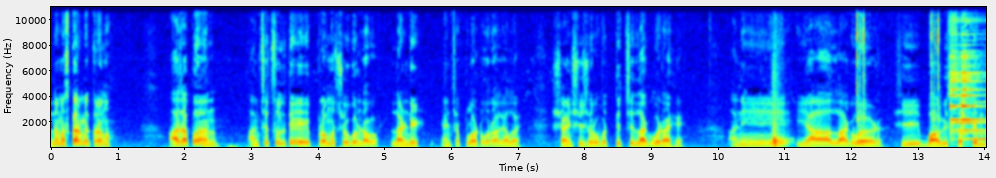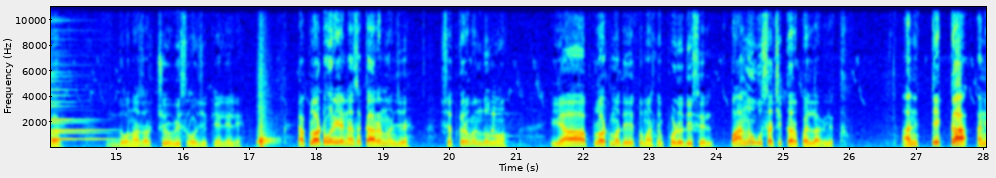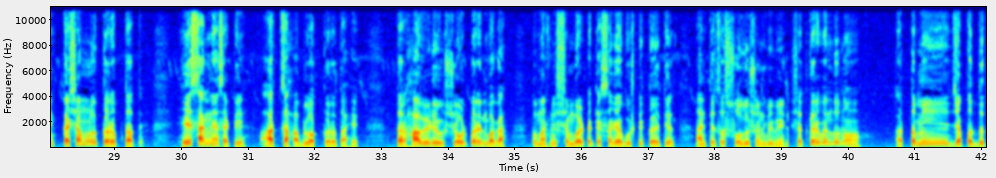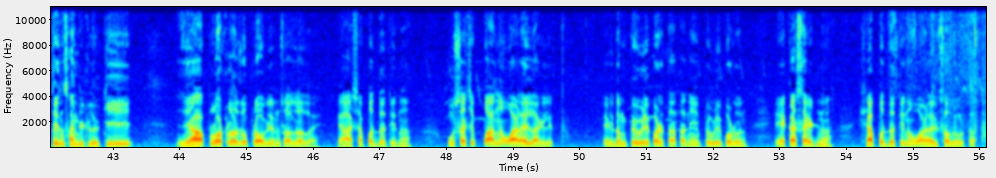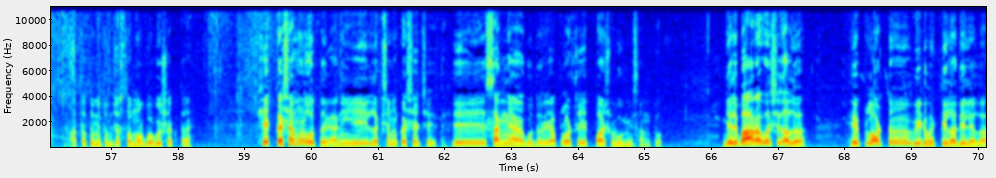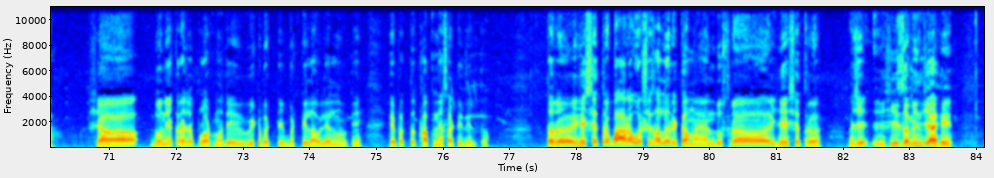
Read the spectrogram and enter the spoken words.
नमस्कार मित्रांनो. आज आपण आमचे चुलते प्रमोद शिवगोंडा लांडे यांच्या प्लॉटवर आलेलो आहे. शहाऐंशी झिरो बत्तीसची लागवड आहे आणि या लागवड ही बावीस सप्टेंबर दोन हजार चोवीस रोजी केलेली आहे. या प्लॉटवर येण्याचं कारण म्हणजे शेतकरी बंधूंनो या प्लॉटमध्ये तुम्हाला पुढं दिसेल पानं ऊसाची करपायला लागलेत. आणि ते का आणि कशामुळं करपतात? हे सांगण्यासाठी आजचा हा ब्लॉग करत आहे. तर हा व्हिडिओ शेवटपर्यंत बघा. तुम्हाला शंभर टक्के सगळ्या गोष्टी कळतील आणि त्याचं सोल्युशन बी मिळेल. शेतकरी बंधूनो आत्ता मी ज्या पद्धतीने सांगितलं की या प्लॉटला जो प्रॉब्लेम चालू झाला आहे या अशा पद्धतीनं ऊसाची पानं वाळायला लागलीत. एकदम पिवळी पडतात आणि पिवळी पडून एका साईडनं ह्या पद्धतीनं वाळायला चालू होतात. आता तुम्ही तुमच्यासमोर बघू शकताय. हे कशामुळे होतंय आणि ही लक्षणं कशाची आहेत? हे सांगण्या अगोदर या प्लॉटची एक पार्श्वभूमी सांगतो. गेले बारा वर्ष झालं हे प्लॉट वीटभट्टीला दिलेला. ह्या दोन एकराच्या प्लॉटमध्ये वीटभट्टी भट्टी लावलेली नव्हती. हे फक्त थापण्यासाठी दिलं तर हे क्षेत्र बारा वर्ष झालं रिकाम आहे आणि दुसरं हे क्षेत्र म्हणजे ही जमीन जी आहे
